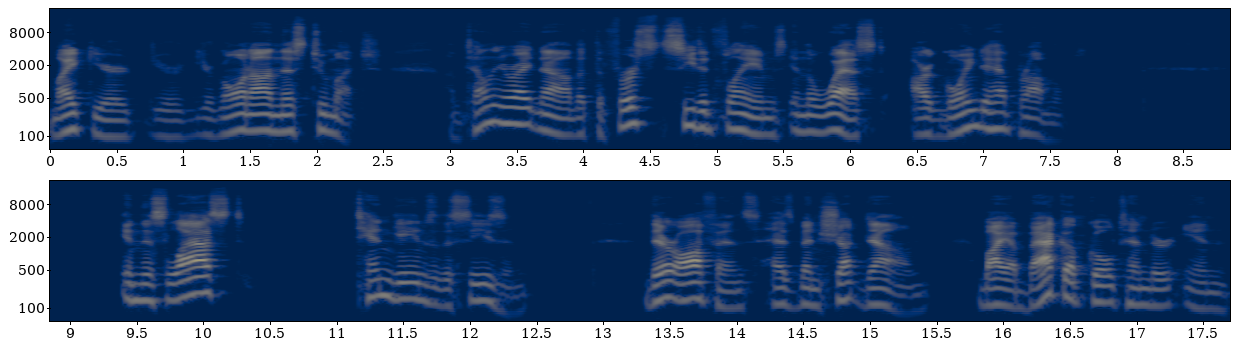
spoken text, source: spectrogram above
Mike, you're you're you're going on this too much. I'm telling you right now that the first seeded Flames in the West are going to have problems. In this last 10 games of the season, their offense has been shut down by a backup goaltender in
